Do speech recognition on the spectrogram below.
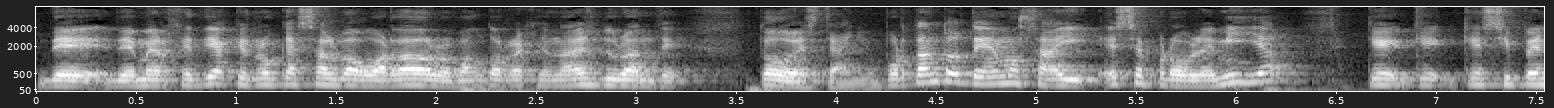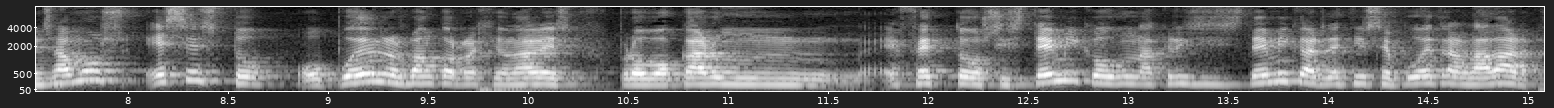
de, emergencia, que es lo que ha salvaguardado a los bancos regionales durante todo este año. Por tanto, tenemos ahí ese problemilla que, que, si pensamos, ¿es esto o pueden los bancos regionales provocar un efecto sistémico, una crisis sistémica? Es decir, se puede trasladar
